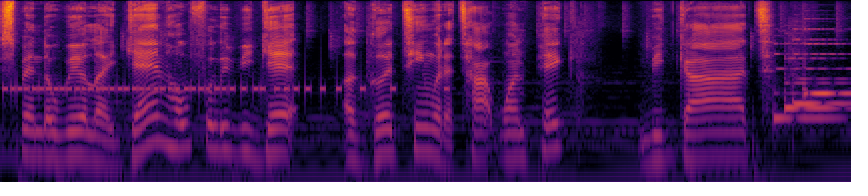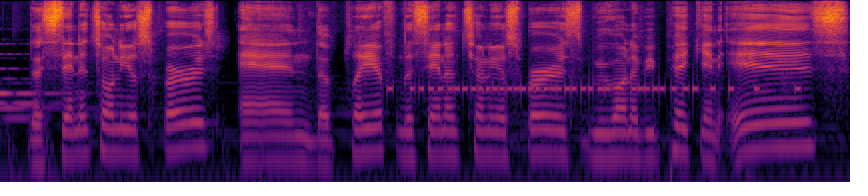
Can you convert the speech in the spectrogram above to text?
spin the wheel again. Hopefully we get a good team with a top one pick. We got the San Antonio Spurs and the player from the San Antonio Spurs we're going to be picking is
